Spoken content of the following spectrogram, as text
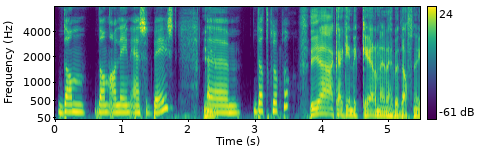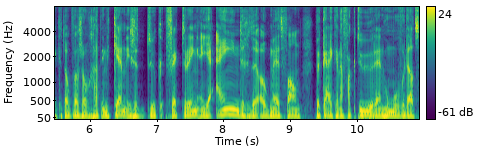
dan, dan alleen asset-based. Ja. Um, dat klopt toch? Ja, kijk, in de kern, en daar hebben Daphne en ik het ook wel eens over gehad. In de kern is het natuurlijk factoring. En je eindigde ook met van, we kijken naar facturen en hoe moeten we dat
